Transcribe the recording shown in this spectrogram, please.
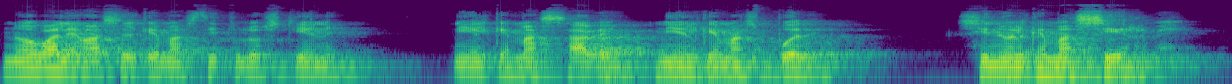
no vale más el que más títulos tiene, ni el que más sabe, ni el que más puede, sino el que más sirve.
